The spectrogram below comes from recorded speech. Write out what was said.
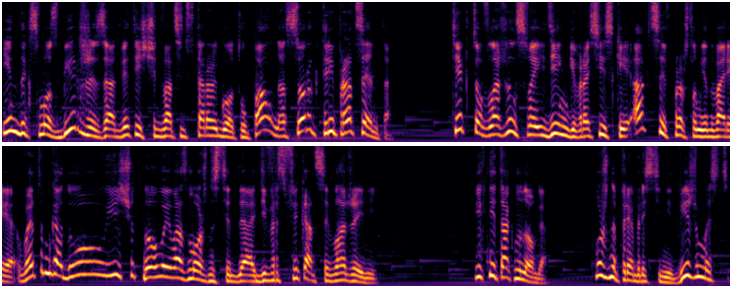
Индекс Мосбиржи за 2022 год упал на 43%. Те, кто вложил свои деньги в российские акции в прошлом январе, в этом году ищут новые возможности для диверсификации вложений. Их не так много. Можно приобрести недвижимость,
